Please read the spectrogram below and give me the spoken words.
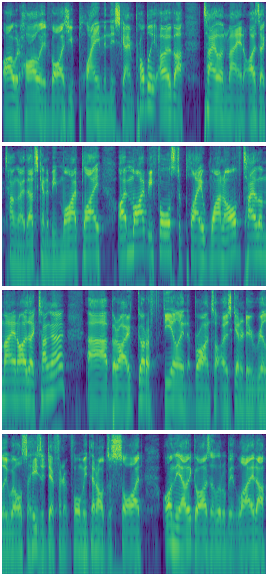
I would highly advise you play him in this game, probably over Taylor May and Izack Tago. That's going to be my play. I might be forced to play one of Taylor May and Izack Tago, uh, but I've got a feeling that Brian To'o is going to do really well. So he's a definite for me. Then I'll decide on the other guys a little bit later.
